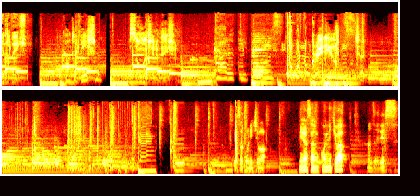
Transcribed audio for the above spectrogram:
Innovation. cultivation, So much innovation. Radio. Check. 皆さん、こんにちは。皆さん、こんにちは。安西です。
